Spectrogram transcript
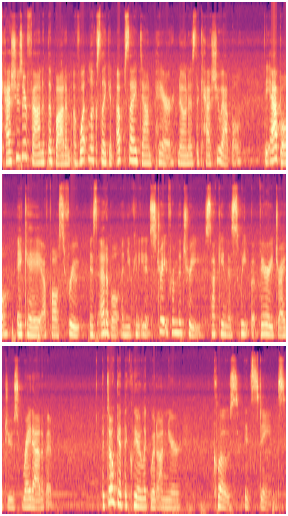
Cashews are found at the bottom of what looks like an upside down pear known as the cashew apple. The apple, aka a false fruit, is edible and you can eat it straight from the tree, sucking the sweet but very dry juice right out of it. But don't get the clear liquid on your clothes, it stains.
